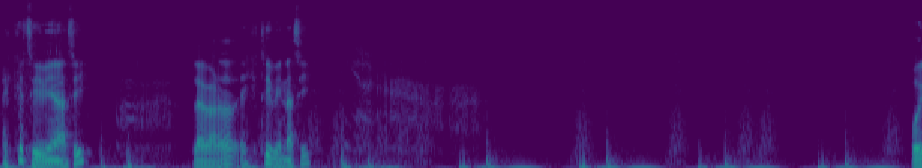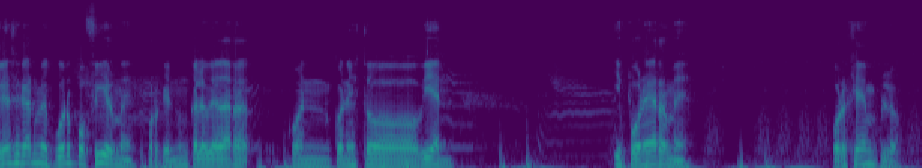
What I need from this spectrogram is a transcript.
Es que estoy bien así. La verdad, es que estoy bien así. Podría sacarme cuerpo firme, porque nunca le voy a dar con, con esto bien. Y ponerme, por ejemplo,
